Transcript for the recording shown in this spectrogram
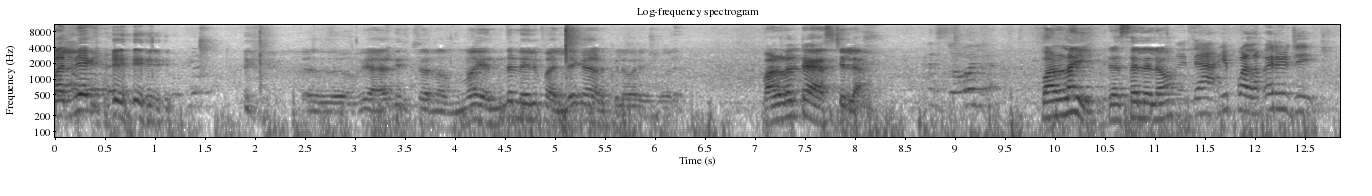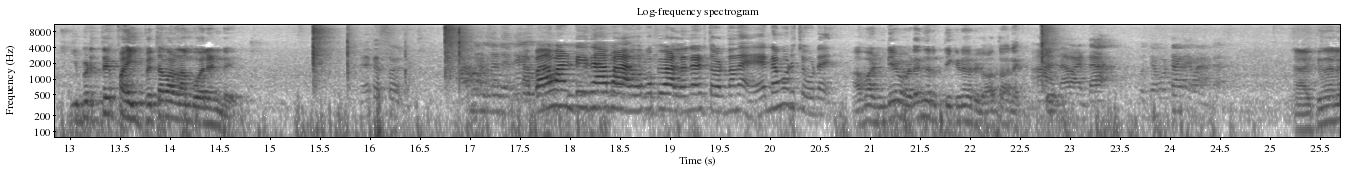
പല്ലേക്കണ് ഞാൻ തിരിച്ചു പറഞ്ഞു അമ്മ എന്തുണ്ടെങ്കിലും പല്ലേക്ക് നടക്കൂല പറയും പോലെ. വളരെ ടേസ്റ്റ് ഇല്ല. രസമല്ല വള്ളേ രസമല്ലല്ലോ? ഇവിടുത്തെ പൈപ്പത്തെ വെള്ളം പോലെ ഉണ്ട്. രസമല്ല. അപ്പൊ ആ വണ്ടിന്ന് ആ പാ- കുപ്പി വെള്ളം എടുത്തോടുന്ന നേരെ കുടിച്ചൂടെ? ആ വണ്ടി എവിടെ നിർത്തിക്കണ അറിയോ? ആ വേണ്ട. ബുദ്ധിമുട്ടാണ് വേണ്ട. ആയിക്ക് നല്ല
